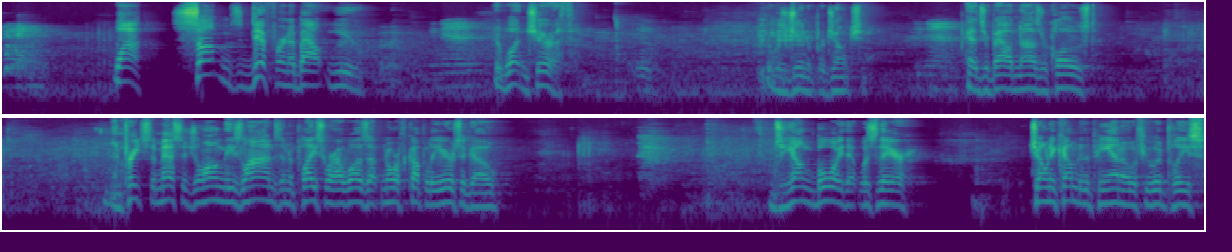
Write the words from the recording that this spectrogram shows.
Why? Something's different about you. Amen. It wasn't Cherith. It was Juniper Junction. Amen. Heads are bowed and eyes are closed. And preached a message along these lines in a place where I was up north a couple of years ago. There was a young boy that was there. Joni, come to the piano if you would, please.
